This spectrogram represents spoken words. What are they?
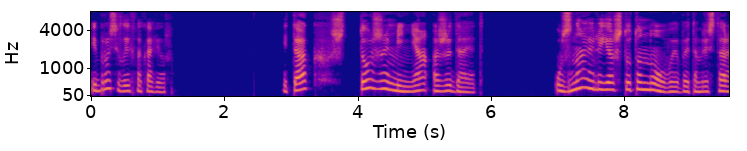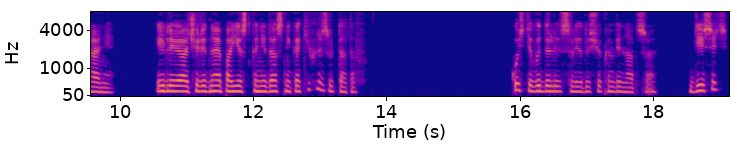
и бросила их на ковер. Итак, что же меня ожидает? Узнаю ли я что-то новое в этом ресторане? Или очередная поездка не даст никаких результатов? Кости выдали следующую комбинацию. Десять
